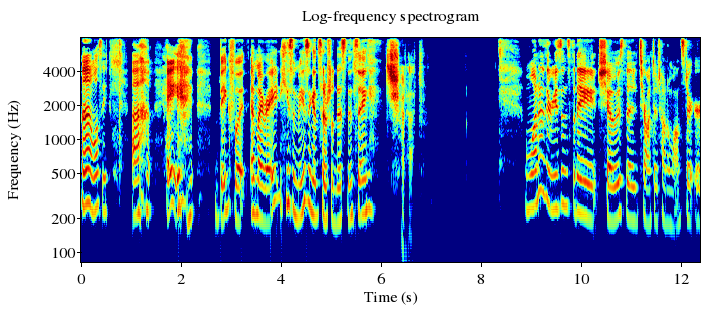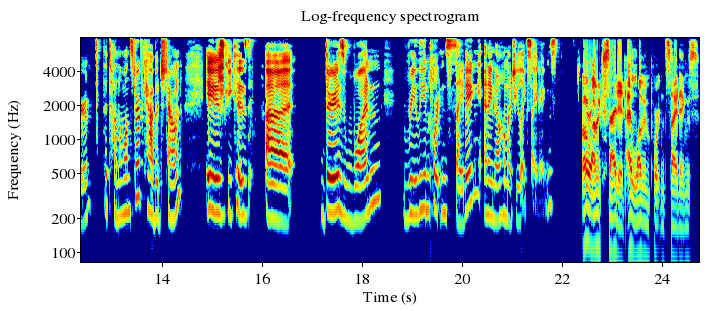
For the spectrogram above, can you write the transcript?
Uh, we'll see. Uh, hey, Bigfoot, am I right? He's amazing at social distancing. Shut up. One of the reasons that I chose the Toronto Tunnel Monster or the Tunnel Monster of Cabbage Town is because uh there is one really important sighting and I know how much you like sightings. Oh, I'm excited. I love important sightings.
